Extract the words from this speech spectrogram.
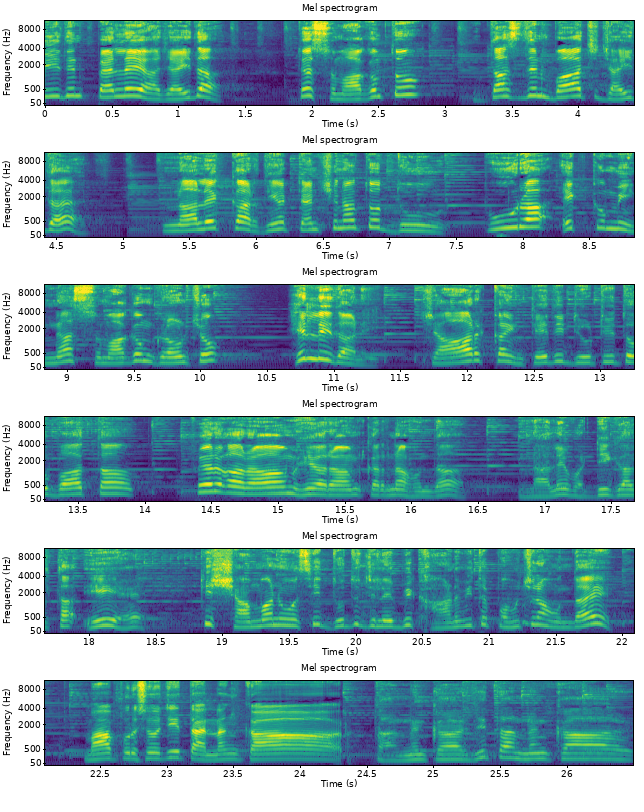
20 ਦਿਨ ਪਹਿਲੇ ਆ ਜਾਈਦਾ ਤੇ ਸਮਾਗਮ ਤੋਂ 10 ਦਿਨ ਬਾਅਦ ਚ ਜਾਈਦਾ ਹੈ। ਨਾਲੇ ਘਰ ਦੀਆਂ ਟੈਨਸ਼ਨਾਂ ਤੋਂ ਦੂਰ ਪੂਰਾ 1 ਮਹੀਨਾ ਸਮਾਗਮ ਗਰਾਊਂਡ ਚੋਂ ਹਿੱਲੀਦਾ ਨਹੀਂ। 4 ਘੰਟੇ ਦੀ ਡਿਊਟੀ ਤੋਂ ਬਾਅਦ ਤਾਂ ਫਿਰ ਆਰਾਮ ਹੀ ਆਰਾਮ ਕਰਨਾ ਹੁੰਦਾ। ਨਾਲੇ ਵੱਡੀ ਗੱਲ ਤਾਂ ਇਹ ਹੈ ਕਿ ਸ਼ਾਮਾਂ ਨੂੰ ਅਸੀਂ ਦੁੱਧ ਜਲੇਬੀ ਖਾਣ ਵੀ ਤੇ ਪਹੁੰਚਣਾ ਹੁੰਦਾ ਏ। ਮਹਾਂਪੁਰਸ਼ੋ ਜੀ ਧੰਨੰਕਾਰ। ਧੰਨਕਾਰ ਜੀ ਧੰਨਕਾਰ।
